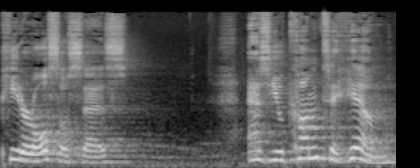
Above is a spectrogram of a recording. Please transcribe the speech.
Peter also says, as you come to Him,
